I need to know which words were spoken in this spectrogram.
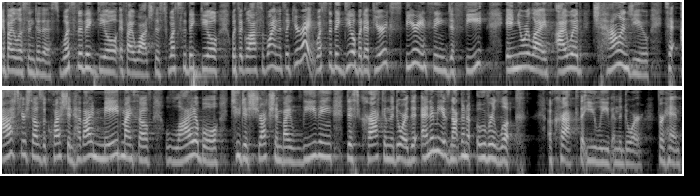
if I listen to this? What's the big deal if I watch this? What's the big deal with a glass of wine? It's like, you're right. What's the big deal? But if you're experiencing defeat in your life, I would challenge you to ask yourselves the question, have I made myself liable to destruction by leaving this crack in the door? The enemy is not going to overlook a crack that you leave in the door for him.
